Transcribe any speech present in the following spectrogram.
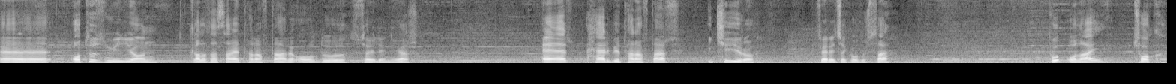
eee, 30 milyon Galatasaray taraftarı olduğu söyleniyor. Eğer her bir taraftar 2 euro verecek olursa bu olay çok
